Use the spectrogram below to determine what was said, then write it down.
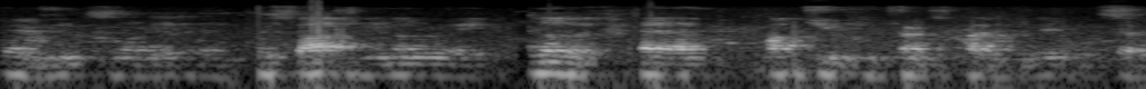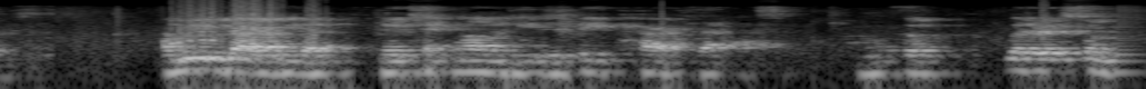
care units in. There's got to be another way, another, uh, opportunity in terms of private delivery services. And we would argue that, you know, technology is a big part of that aspect. So whether it's from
